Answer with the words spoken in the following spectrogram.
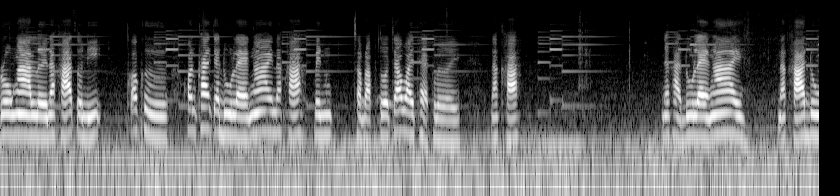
โรงงานเลยนะคะ ตัวนี้ก็คือค่อนข้างจะดูแลง่ายนะคะ เป็นสำหรับตัวเจ้า y t e c เลยนะคะเนี่ยค่ะดูแลง่ายนะคะ ดู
